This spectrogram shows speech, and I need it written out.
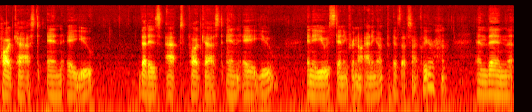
podcast NAU. That is at podcast NAU. NAU is standing for not adding up, if that's not clear. and then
